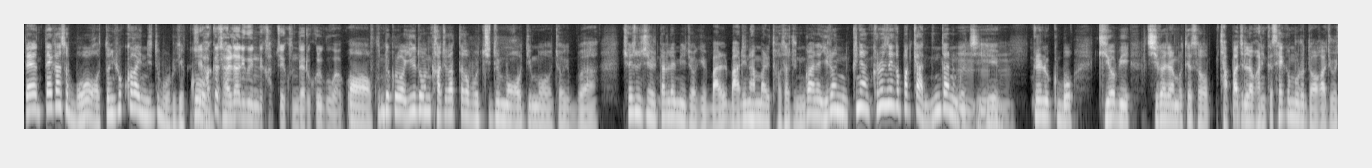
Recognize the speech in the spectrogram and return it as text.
떼 떼가서 뭐 어떤 효과가 있는지도 모르겠고. 그치, 학교 잘 다니고 있는데 갑자기 군대로 끌고 가고. 어 근데 그거 이돈 가져갔다가 뭐 지들 뭐 어디 뭐 저기 뭐야 최순실 딸내미 저기 말 말인 한 마리 더 사주는 거 아니야 이런 그냥 그런 생각밖에 안 든다는 음, 거지. 음, 음. 그래놓고 뭐 기업이 지가 잘못해서 자빠지려고 하니까 세금으로 넣어가지고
